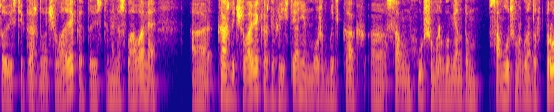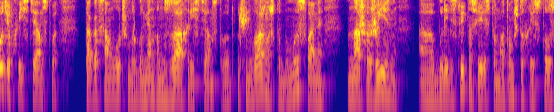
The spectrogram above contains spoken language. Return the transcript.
совести каждого человека, то есть, иными словами, э, каждый человек, каждый христианин может быть как э, самым худшим аргументом, самым лучшим аргументом против христианства, так как самым лучшим аргументом за христианство. Вот очень важно, чтобы мы с вами, наша жизнь, были действительно свидетельством о том, что Христос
